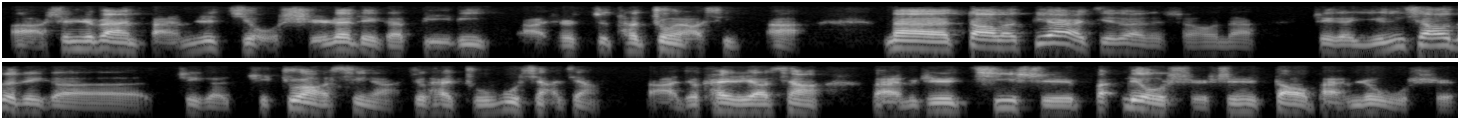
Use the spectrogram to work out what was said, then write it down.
啊，甚至占百分之九十的这个比例啊，就是这它重要性啊。那到了第二阶段的时候呢，这个营销的这个这个重要性啊，就开始逐步下降啊，就开始要向百分之七十、六十，甚至到百分之五十。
